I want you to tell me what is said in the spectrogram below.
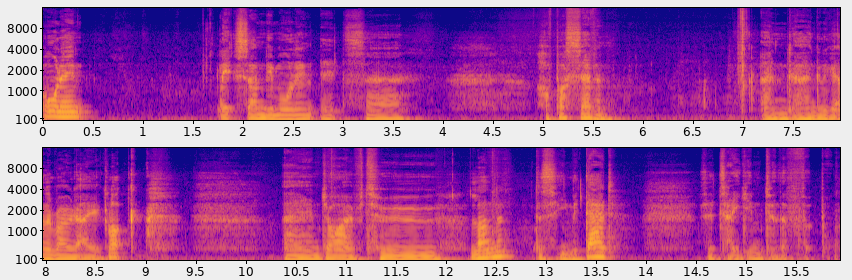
Morning. It's Sunday morning. It's uh, half past seven. And uh, I'm going to get on the road at eight o'clock and drive to London to see my dad to take him to the football.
